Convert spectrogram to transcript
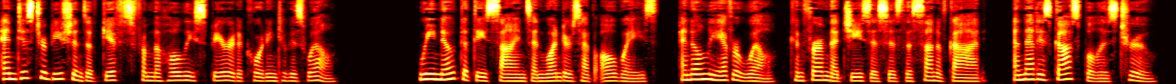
and distributions of gifts from the Holy Spirit according to his will. We note that these signs and wonders have always, and only ever will, confirm that Jesus is the Son of God, and that his gospel is true.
